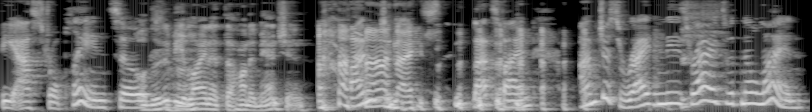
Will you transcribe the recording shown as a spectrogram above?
the astral plane. So Oh, there's gonna be a Uh-huh. line at the haunted mansion. I'm- nice. that's fine. I'm just riding these rides with no line,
